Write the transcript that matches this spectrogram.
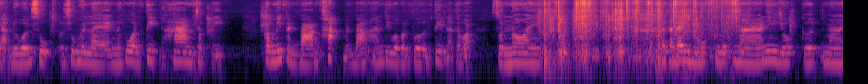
ยาหรือวันศุกร์วันศุกร์มันแรงนะพราะวันติดห้างจะปิด ก็มีเป็นบางค่ะเป็นบางอันที่ว่าเปิดติดนะแต่ว่าส่วนน้อย แล้วก็ได้โยเกิร์ตมานี่โยเกิร์ตใหม่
